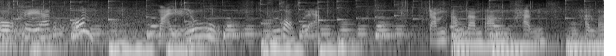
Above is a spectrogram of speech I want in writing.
โอเคฮะทุกคนมาแล้วซื้อของเสร็จแล้วจำจำจำจำหันหันไว้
